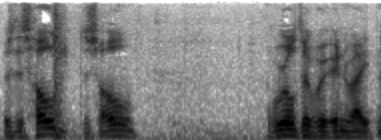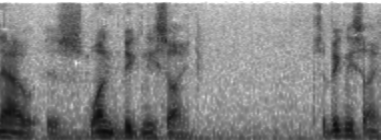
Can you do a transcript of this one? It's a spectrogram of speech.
Because this whole this whole world that we're in right now is one big Nisayin. It's a big Nisayin.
